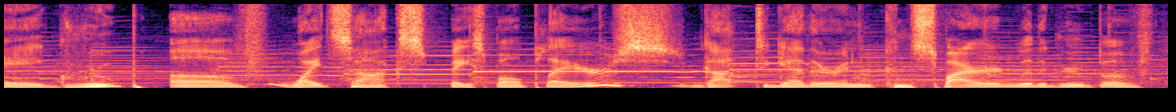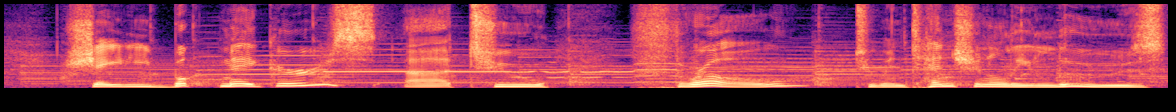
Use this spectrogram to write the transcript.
a group of White Sox baseball players got together and conspired with a group of shady bookmakers uh, to throw, to intentionally lose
